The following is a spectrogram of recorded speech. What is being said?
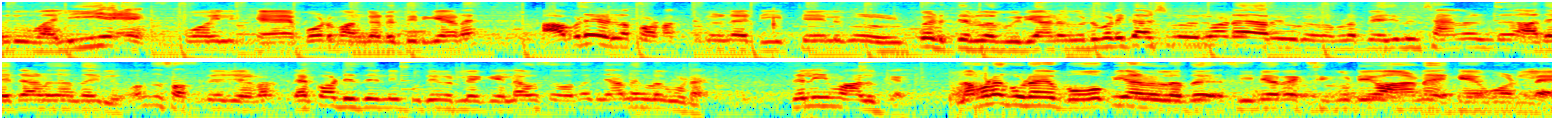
ഒരു വലിയ എക്സ്പോയിൽ കേബോർഡ് പങ്കെടുത്തിരിക്കുകയാണ്. അവിടെയുള്ള പ്രൊഡക്റ്റുകളുടെ ഡീറ്റെയിലുകൾ ഉൾപ്പെടുത്തിയുള്ള വീഡിയോ ആണ്. വീട് പഠിക്കാവശ്യമുള്ള ഒരുപാട് അറിവുകൾ നമ്മുടെ പേജിലും ഉണ്ട്. ആദ്യമായിട്ടാണ് എന്തെങ്കിലും ഒന്ന് സബ്സ്ക്രൈബ് ചെയ്യണം. റെക്കോർഡ് ഡിസൈനിൽ പുതിയ വീട്ടിലേക്ക് എല്ലാ ദിവസവും ഞാൻ നിങ്ങളുടെ കൂടെ. സലീം ആലുക്കൽ നമ്മുടെ കൂടെ ബോബിയാണുള്ളത്. സീനിയർ എക്സിക്യൂട്ടീവ് ആണ് കേബോർഡിലെ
